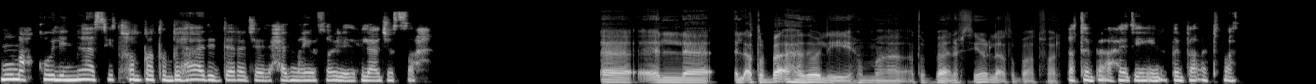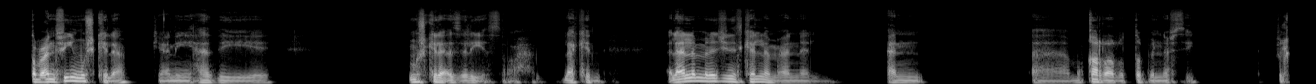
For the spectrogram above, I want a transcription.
مو معقول الناس يتخبطوا بهذه الدرجة لحد ما يوصلوا للعلاج الصح. الأطباء هذول هم أطباء نفسيين ولا أطباء أطفال؟ أطباء عاديين أطباء أطفال. طبعا في مشكلة يعني هذه مشكلة أزلية الصراحة. لكن الآن لما نجي نتكلم عن ال... عن آه، مقرر الطب النفسي في,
